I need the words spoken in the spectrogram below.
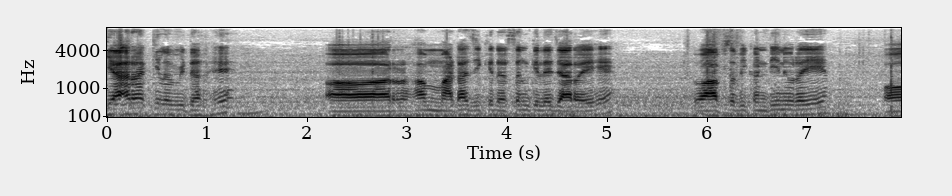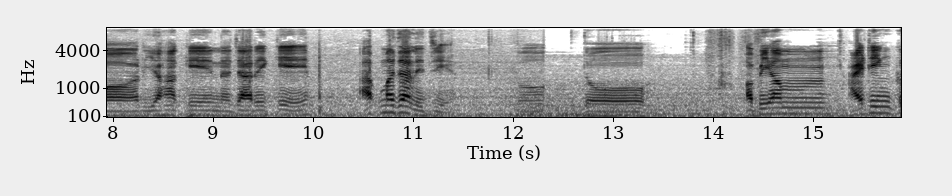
11 किलोमीटर है और हम माता जी के दर्शन के लिए जा रहे हैं। तो आप सभी कंटिन्यू रहिए। और यहाँ के नज़ारे के आप मज़ा लीजिए। तो तो अभी हम आई थिंक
